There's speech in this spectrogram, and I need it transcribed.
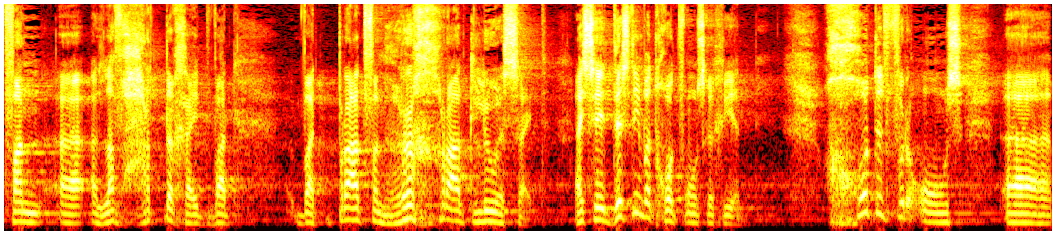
van 'n uh, lafhartigheid wat wat praat van ruggraatloosheid. Hy sê dis nie wat God vir ons gegee het nie. God het vir ons uh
